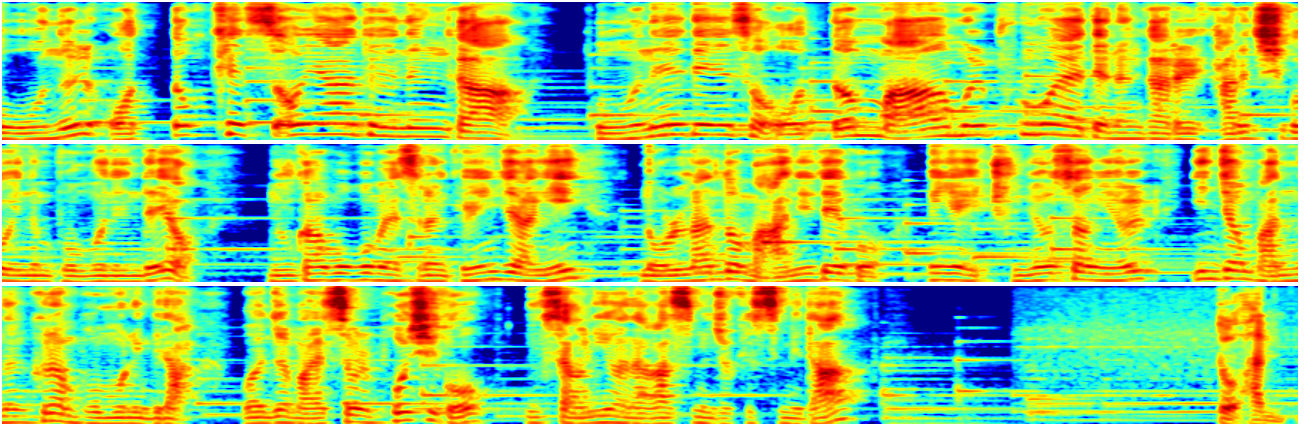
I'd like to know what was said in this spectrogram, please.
돈을 어떻게 써야 되는가 돈에 대해서 어떤 마음을 품어야 되는가를 가르치고 있는 부분인데요. 누가복음에서는 굉장히 논란도 많이 되고 굉장히 중요성을 인정받는 그런 부분입니다. 먼저 말씀을 보시고 묵상을 이어나갔으면 좋겠습니다. 또한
